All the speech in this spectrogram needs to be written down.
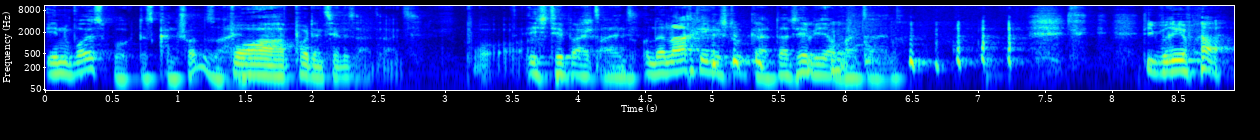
in Wolfsburg, das kann schon sein. Boah, potenzielles 1-1. Ich tippe 1-1. Und danach gegen Stuttgart, da tippe ich auch 1-1. Die Bremer.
